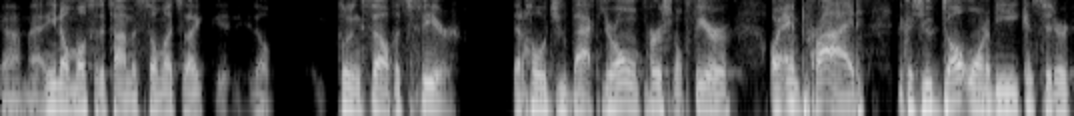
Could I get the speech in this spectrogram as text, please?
Yeah, man. You know, most of the time it's so much like you know, including self, it's fear that holds you back. Your own personal fear or and pride because you don't want to be considered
